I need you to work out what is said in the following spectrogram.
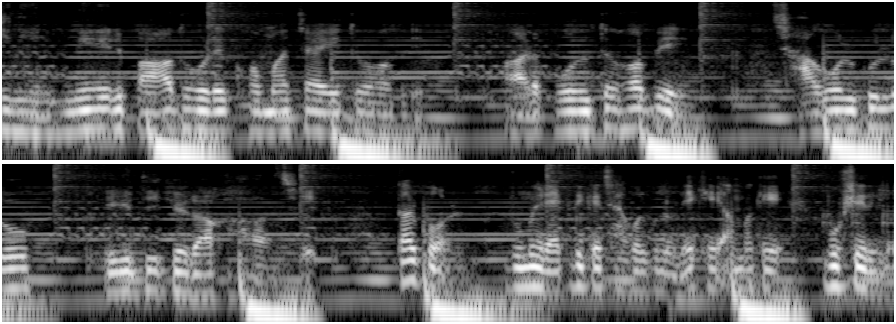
জিনের মেয়ের পা ধরে ক্ষমা চাইতে হবে। আর বলতে হবে, ছাগলগুলো এইদিকে রাখা আছে। তারপর রুমের একদিকে ছাগলগুলো রেখে আমাকে বসিয়ে দিল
